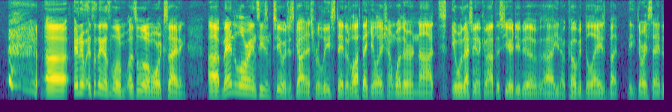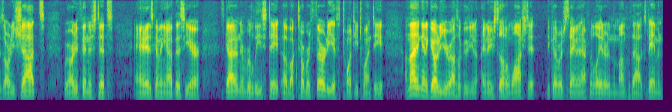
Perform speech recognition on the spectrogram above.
uh, and, and something that's a little that's a little more exciting. Uh, Mandalorian season two has just gotten its release date. There's a lot of speculation on whether or not it was actually going to come out this year due to uh, you know COVID delays, but they already said it's already shot. We already finished it, and it is coming out this year. It's gotten a release date of October 30th, 2020. I'm not even going to go to you, Russell, because you know, I know you still haven't watched it because we're just saving that for later in the month with Alex Damon.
